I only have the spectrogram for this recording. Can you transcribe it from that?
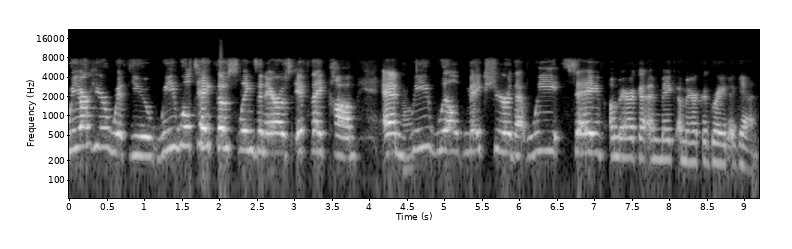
We are here with you. We will take those slings and arrows if they come, and we will make sure that we save America and make America great again.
